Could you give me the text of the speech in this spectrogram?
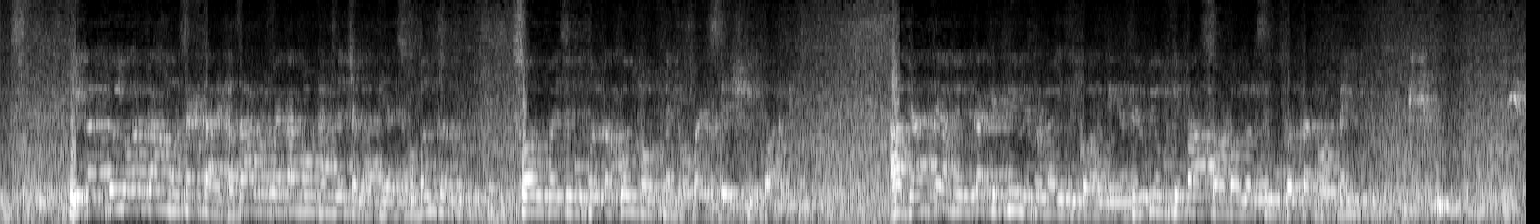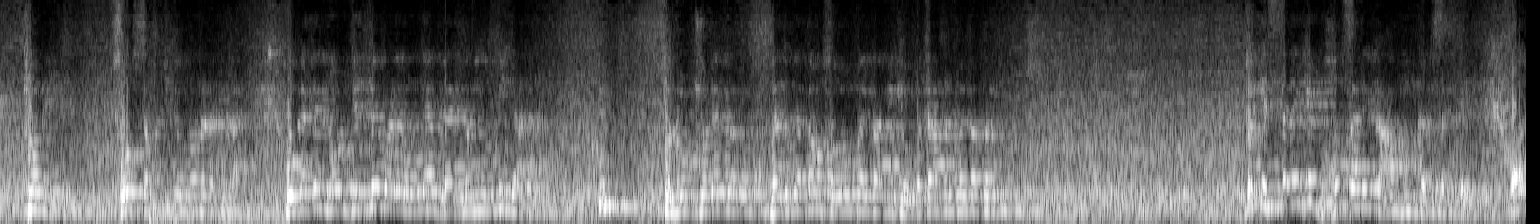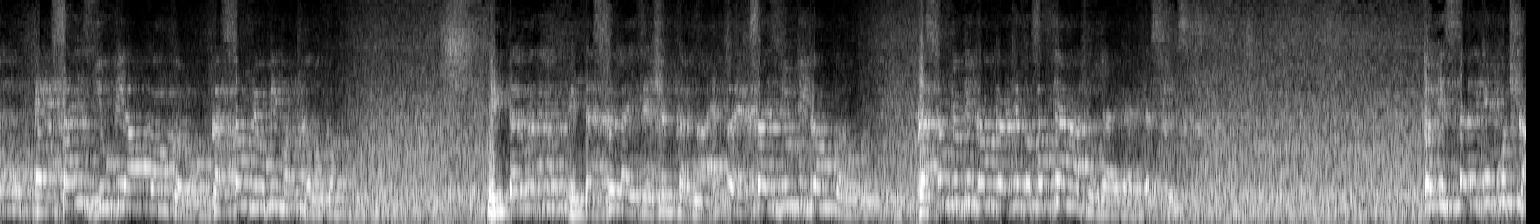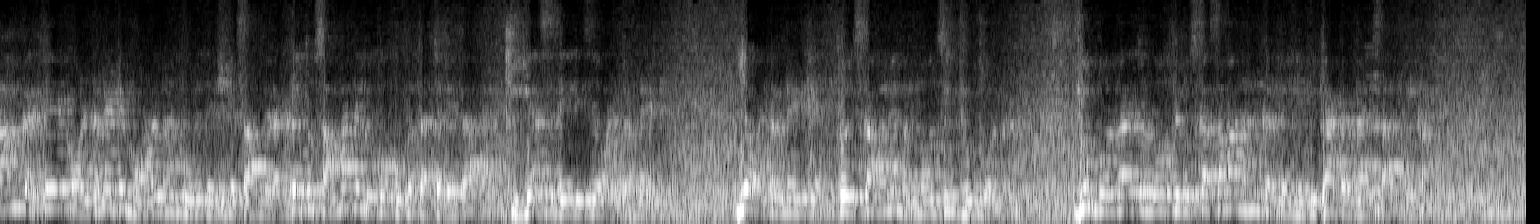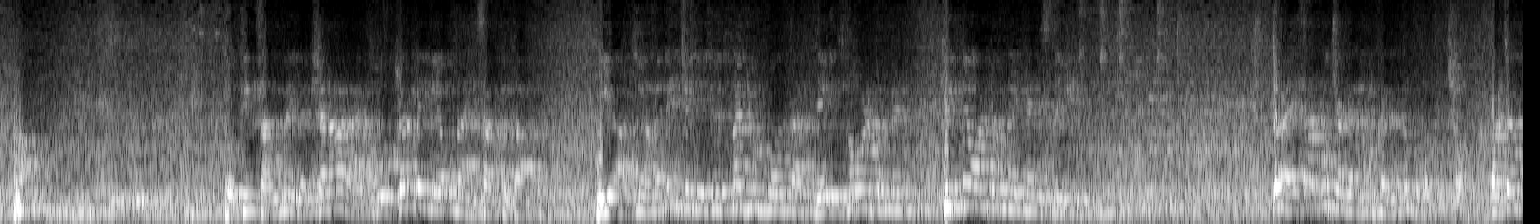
एक कोई और काम हो सकता है। हज़ार रुपए का नोट हमने चला दिया, इसको बंद कर दो। सौ रुपए से ऊपर का कोई नोट नहीं होगा इस देश की इकोनॉमी में आप जानते हैं अमेरिका कितनी लिबरलाइज इकोनॉमी है, फिर भी उनके पास सौ डॉलर से ऊपर का नोट नहीं। क्यों नहीं? सोच समझ के उन्होंने रखा वो कहते हैं नोट जितने बड़े होते हैं ब्लैक मनी उतनी ज़्यादा तो नोट छोटे कर दो। मैं तो कहता हूँ, सौ रुपए का भी क्यों? पचास रुपए का कर दो। तो इस तरह के बहुत सारे काम हम कर सकते हैं। और एक्साइज ड्यूटी आप कम करो कस्टम ड्यूटी मत करो कम। इंटरनल इंडस्ट्रियलाइजेशन करना है तो एक्साइज ड्यूटी कम करो। कस्टम ड्यूटी कम करके तो सत्यानाश हो जाएगा इंडस्ट्रीज़ का। तो इस तरह के कुछ काम करके एक ऑल्टरनेटिव मॉडल हम पूरे देश के सामने रखते हैं तो सामान्य लोगों को पता चलेगा कि yes there is a alternate ये ऑल्टरनेट है। तो इसका माने मनमोहन सिंह झूठ बोल रहा है। झूठ बोल रहा है तो लोग फिर उसका समाधान कर लेंगे कि क्या करना है इस आदमी का। दो तीन साल में इलेक्शन आ रहा है तो वो कर लेंगे अपना हिसाब किताब। ये आदमी हमें नहीं चाहिए, जो इतना झूठ बोलता है। देर इज़ नो ऑल्टरनेट कितने ऑल्टरनेट है इस देश में? तो ऐसा कुछ अगर हम करें तो बहुत अच्छा और चलते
